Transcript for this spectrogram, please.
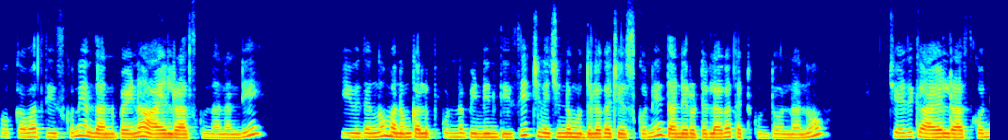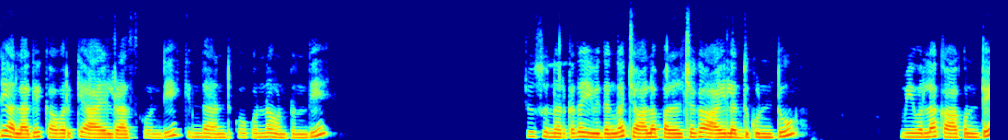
ఒక కవర్ తీసుకుని దానిపైన ఆయిల్ రాసుకున్నానండి. ఈ విధంగా మనం కలుపుకున్న పిండిని తీసి చిన్న చిన్న ముద్దలుగా చేసుకొని దాన్ని రొట్టెలాగా తట్టుకుంటూ ఉన్నాను. చేతికి ఆయిల్ రాసుకోండి. అలాగే కవర్కి ఆయిల్ రాసుకోండి. కింద అంటుకోకుండా ఉంటుంది. చూస్తున్నారు కదా ఈ విధంగా చాలా పలచగా ఆయిల్ అద్దుకుంటూ మీ వల్ల కాకుంటే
